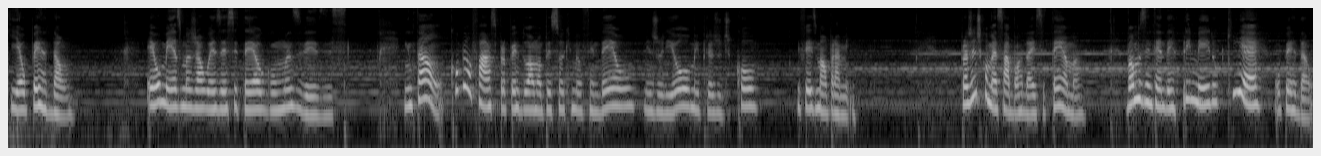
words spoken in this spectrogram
que é o perdão. Eu mesma já o exercitei algumas vezes. Então, como eu faço para perdoar uma pessoa que me ofendeu, me injuriou, me prejudicou e fez mal para mim? Para a gente começar a abordar esse tema, vamos entender primeiro o que é o perdão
